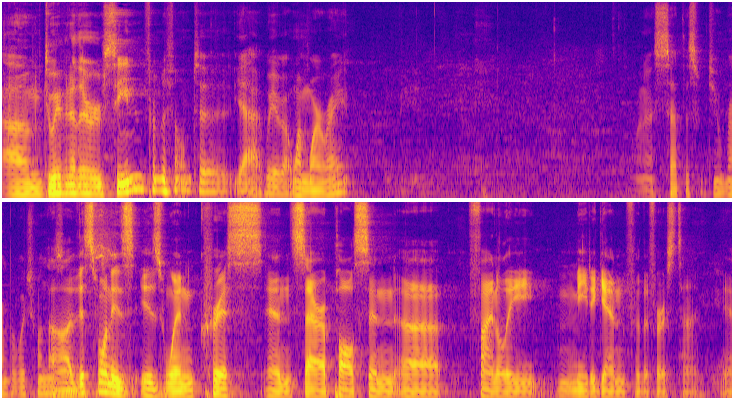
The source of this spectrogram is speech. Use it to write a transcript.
Um, do we have another scene from the film to? Yeah, we have got one more, right? Want to set this? Do you remember which one this Uh, is? this one is, is when Chris and Sarah Paulson uh, finally meet again for the first time. Yeah.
